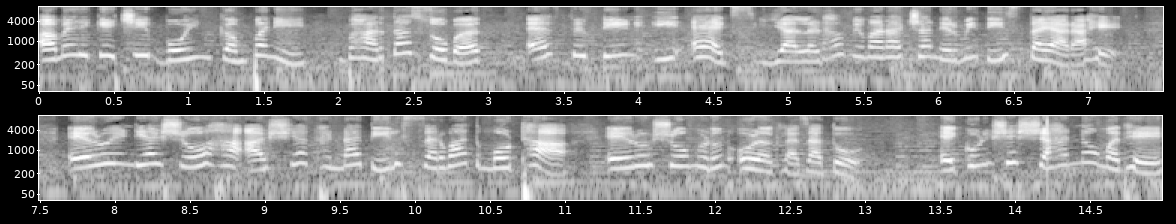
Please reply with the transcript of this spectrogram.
अमेरिकेची बोईंग कंपनी भारतासोबत एफ फिफ्टीन ई एक्स या लढाऊ विमानाच्या निर्मितीस तयार आहे. एरो इंडिया शो हा आशिया खंडातील सर्वात मोठा एरो शो म्हणून ओळखला जातो. एकोणीसशे शहाण्णवमध्ये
